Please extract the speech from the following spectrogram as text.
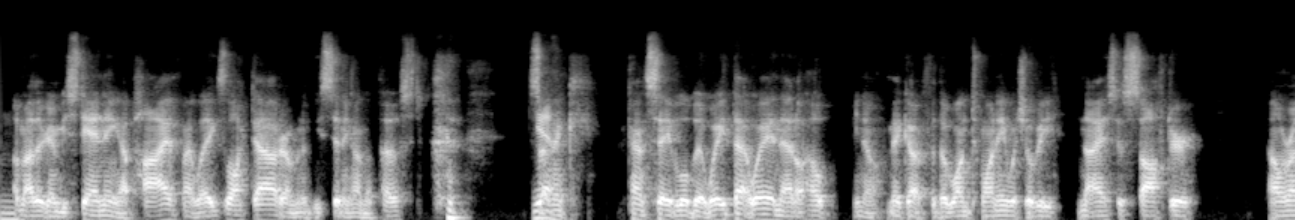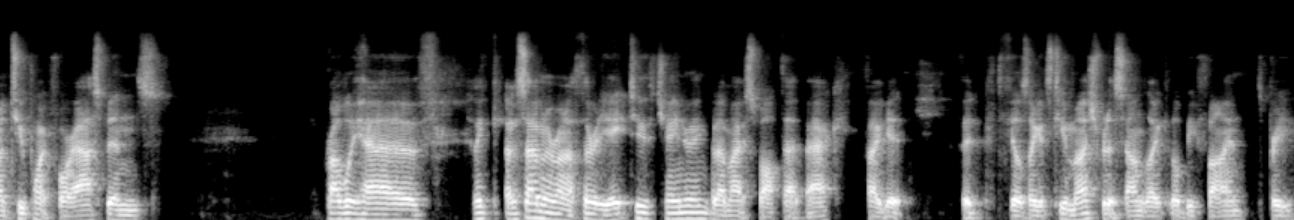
mm. I'm either going to be standing up high if my legs locked out, or I'm going to be sitting on the post. so yeah. I think kind of save a little bit of weight that way, and that'll help you know make up for the 120, which will be nice. It's softer. I'll run 2.4 aspens. Probably have I think I decided to run a 38 tooth chainring, but I might swap that back if I get if it feels like it's too much, but it sounds like it'll be fine. It's pretty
